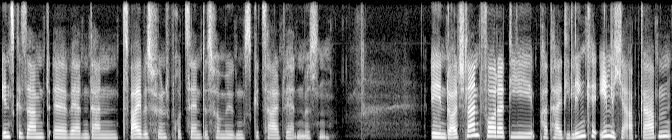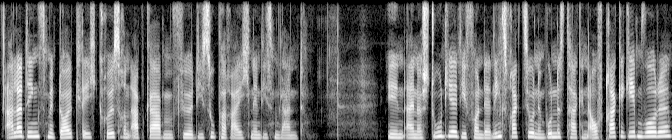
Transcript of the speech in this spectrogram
Insgesamt äh, werden dann zwei bis fünf Prozent des Vermögens gezahlt werden müssen. In Deutschland fordert die Partei Die Linke ähnliche Abgaben, allerdings mit deutlich größeren Abgaben für die Superreichen in diesem Land. In einer Studie, die von der Linksfraktion im Bundestag in Auftrag gegeben wurde,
